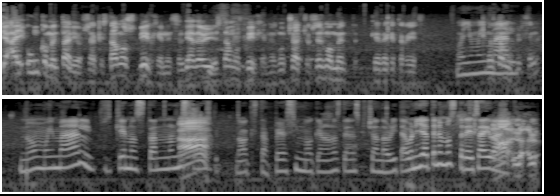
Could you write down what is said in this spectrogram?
Ya hay un comentario, o sea que estamos vírgenes, el día de hoy estamos vírgenes, muchachos, es momento, ¿qué, ¿de qué te ríes? Oye, muy ¿No mal. No, muy mal. Pues que nos están. No, nos Ah. están no, que está pésimo que no nos estén escuchando ahorita. Bueno, ya tenemos tres, ahí van. No, lo, lo-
